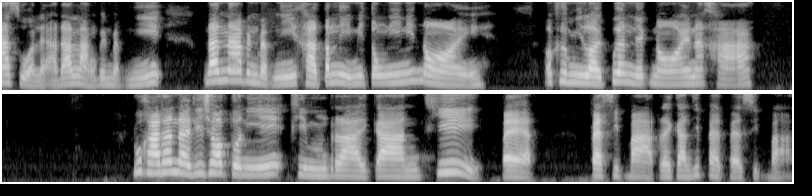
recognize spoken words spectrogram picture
5ส่วนแหละอะด้านหลังเป็นแบบนี้ ด้านหน้าเป็นแบบนี้ค่ะตำหนิมีตรงนี้นิดหน่อย ก็คือมีรอยเปื้อนเล็กน้อยนะคะ ลูกค้าท่านใดที่ชอบตัวนี้พิมพ์รายการที่ 8 80 บาท รายการที่ 8 80 บาท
